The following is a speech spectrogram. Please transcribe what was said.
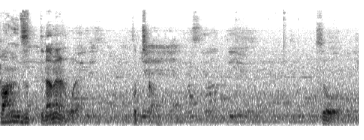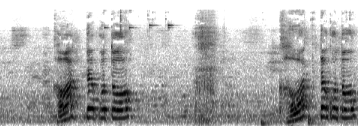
バンズってダメなの？これ。こっちか。そう。変わったこと？変わったこと？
